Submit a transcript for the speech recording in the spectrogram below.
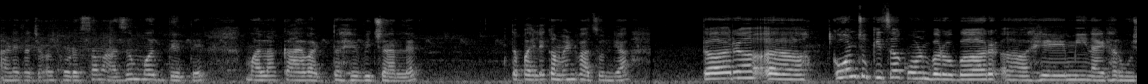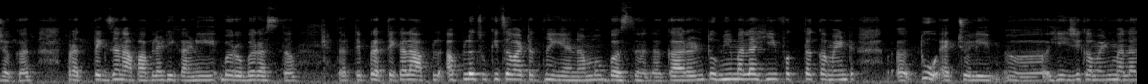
आणि त्याच्यावर थोडंसं माझं मत देते. मला काय वाटतं हे विचारलं आहे तर पहिले कमेंट वाचून घ्या. तर कोण चुकीचं कोण बरोबर हे मी नाही ठरवू शकत. प्रत्येकजण आपापल्या ठिकाणी बरोबर असतं. तर ते प्रत्येकाला आपलं आपलं चुकीचं वाटत नाही आहे ना मग बस झालं. कारण तुम्ही मला ही फक्त कमेंट तू ॲक्च्युली ही जी कमेंट मला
